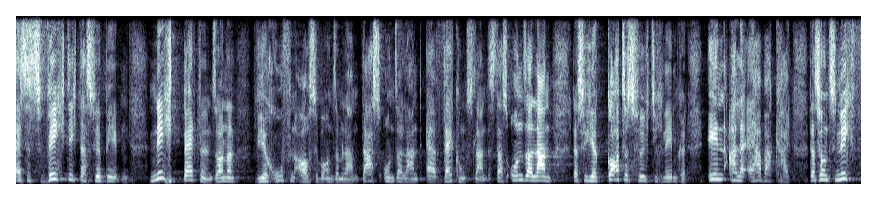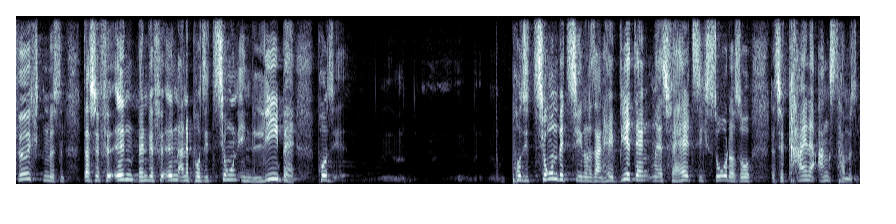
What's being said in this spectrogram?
Es ist wichtig, dass wir beten. Nicht betteln, sondern wir rufen aus über unserem Land. Das ist unser Land, Erweckungsland ist. Das ist unser Land, dass wir hier gottesfürchtig leben können, in aller Ehrbarkeit. Dass wir uns nicht fürchten müssen, dass wir für irgend, wenn wir für irgendeine Position in Liebe, Position beziehen oder sagen, hey, wir denken, es verhält sich so oder so, dass wir keine Angst haben müssen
